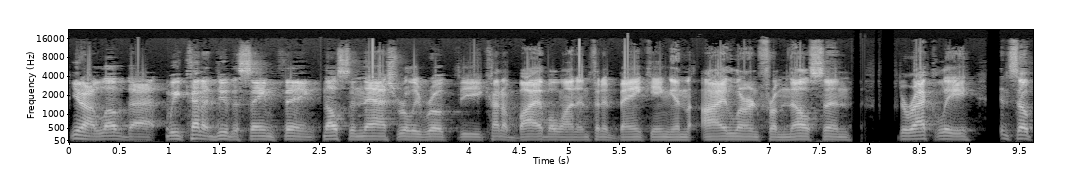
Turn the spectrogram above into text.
You know, I love that. We kind of do the same thing. Nelson Nash really wrote the kind of Bible on infinite banking, and I learned from Nelson directly. And so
